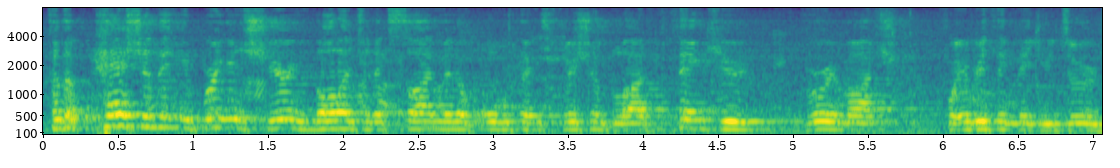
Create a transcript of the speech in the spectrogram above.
For the passion that you bring in sharing knowledge and excitement of all things flesh and blood, thank you very much for everything that you do.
